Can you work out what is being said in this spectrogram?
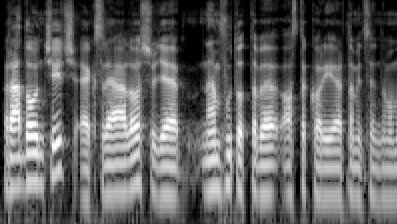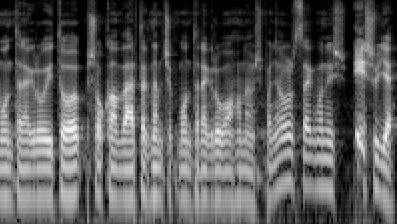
Radoncic, ex-reálos, ugye nem futotta be azt a karriert, amit szerintem a Montenegróitól sokan vártak, nem csak Montenegróban, hanem Spanyolországban is. És ugye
